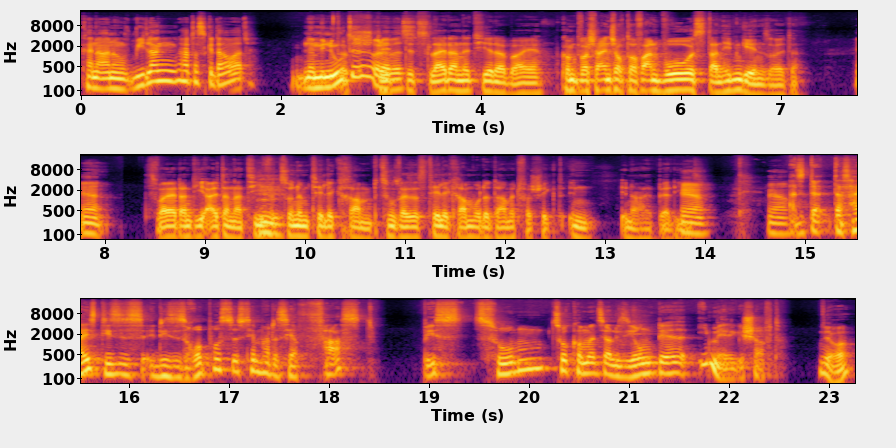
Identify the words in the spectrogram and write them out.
keine Ahnung, wie lange hat das gedauert? Eine Minute das oder steht was? jetzt leider nicht hier dabei. Kommt wahrscheinlich auch darauf an, wo es dann hingehen sollte. Ja. Das war ja dann die. Alternative zu einem Telegramm, beziehungsweise das Telegramm wurde damit verschickt in, innerhalb Berlins. Ja. Ja. Also da, das heißt, dieses, dieses Rohrpostsystem hat es ja fast bis zum, zur Kommerzialisierung der E-Mail geschafft. Ja,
